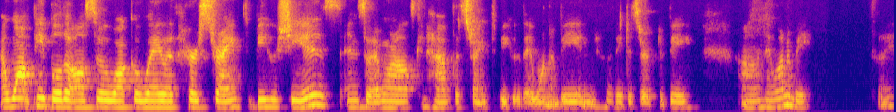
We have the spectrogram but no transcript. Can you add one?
I want people to also walk away with her strength to be who she is. And so everyone else can have the strength to be who they want to be and who they deserve to be. Um, they want to be. So, yeah.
